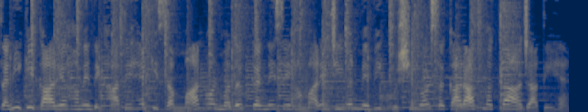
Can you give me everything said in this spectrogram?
सनी के कार्य हमें दिखाते हैं कि सम्मान और मदद करने से हमारे जीवन में भी खुशी और सकारात्मकता आ जाती है।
